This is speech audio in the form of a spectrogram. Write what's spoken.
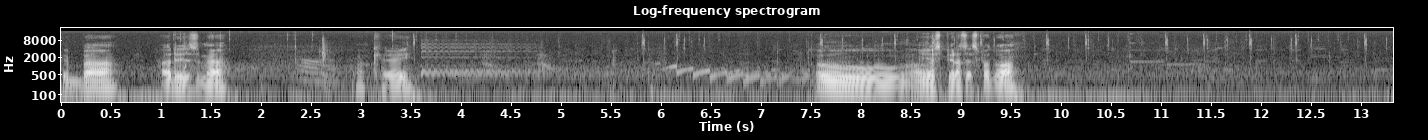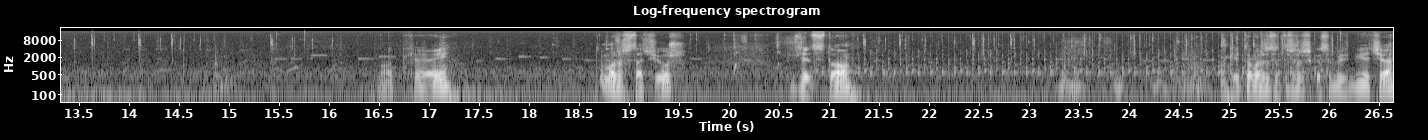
Chyba charyzmę. Okej. Uuu, no aspiracja spadła. Okej. Ty możesz wstać już. Zjedz to. Okej, towarzystwo troszeczkę sobie wbijecie.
